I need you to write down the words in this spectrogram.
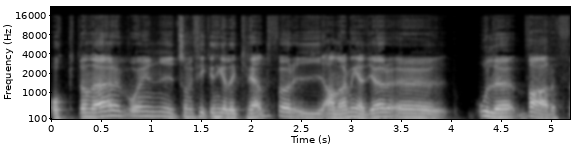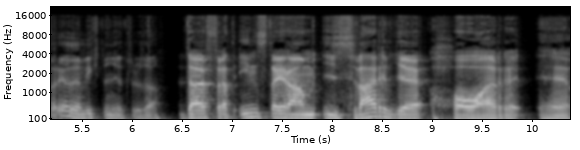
Och den där var ju en nyhet som vi fick en hel del cred för i andra medier. Eh, Olle, varför är det en viktig nyhet tror du? Därför att Instagram i Sverige har eh,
